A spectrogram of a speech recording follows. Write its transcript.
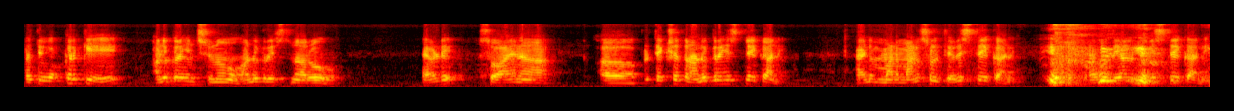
ప్రతి ఒక్కరికి అనుగ్రహించును అనుగ్రహిస్తున్నారు. ఏమండి? సో ఆయన ఆ, ప్రత్యక్షతను అనుగ్రహిస్తే కానీ ఆయన మన మనసులు తెరిస్తే కానీ హృదయాలు తెరిస్తే కానీ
